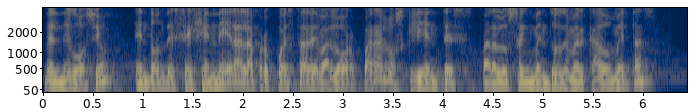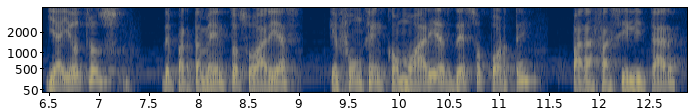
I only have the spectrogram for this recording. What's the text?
del negocio en donde se genera la propuesta de valor para los clientes, para los segmentos de mercado metas y hay otros departamentos o áreas que fungen como áreas de soporte para facilitar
